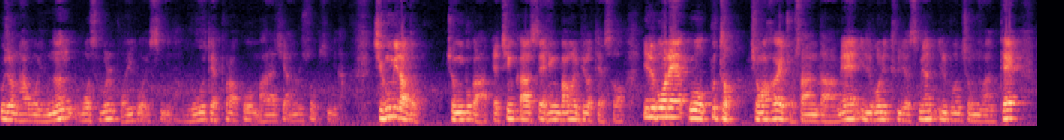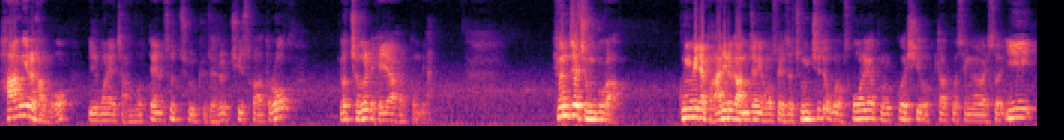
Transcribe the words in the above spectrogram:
의존하고 있는 모습을 보이고 있습니다. 무대포라고 말하지 않을 수 없습니다. 지금이라도 정부가 에칭가스의 행방을 비롯해서 일본의 의혹부터 정확하게 조사한 다음에 일본이 틀렸으면 일본 정부한테 항의를 하고 일본의 잘못된 수출 규제를 취소하도록 요청을 해야 할 겁니다. 현재 정부가 국민의 반일 감정에 호소해서 정치적으로 손해 볼 것이 없다고 생각해서 이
